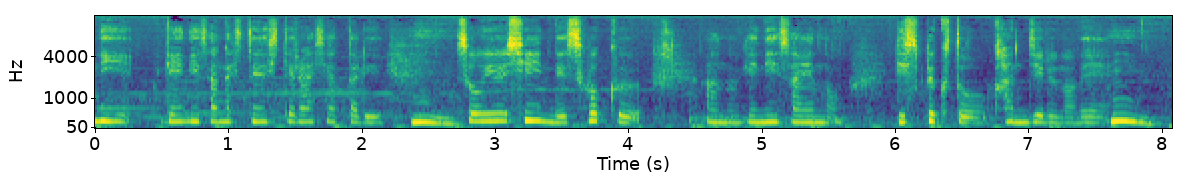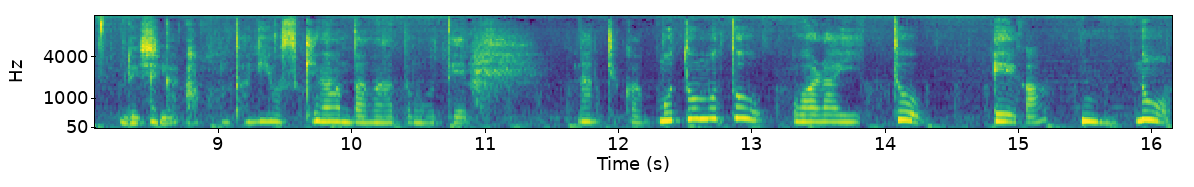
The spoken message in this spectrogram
に芸人さんが出演してらっしゃったりうん。そういうシーンですごくあの芸人さんへのリスペクトを感じるので、うん、嬉しい。なんかあ本当にお好きなんだなと思ってなんていうかもともとお笑いと映画うん、の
